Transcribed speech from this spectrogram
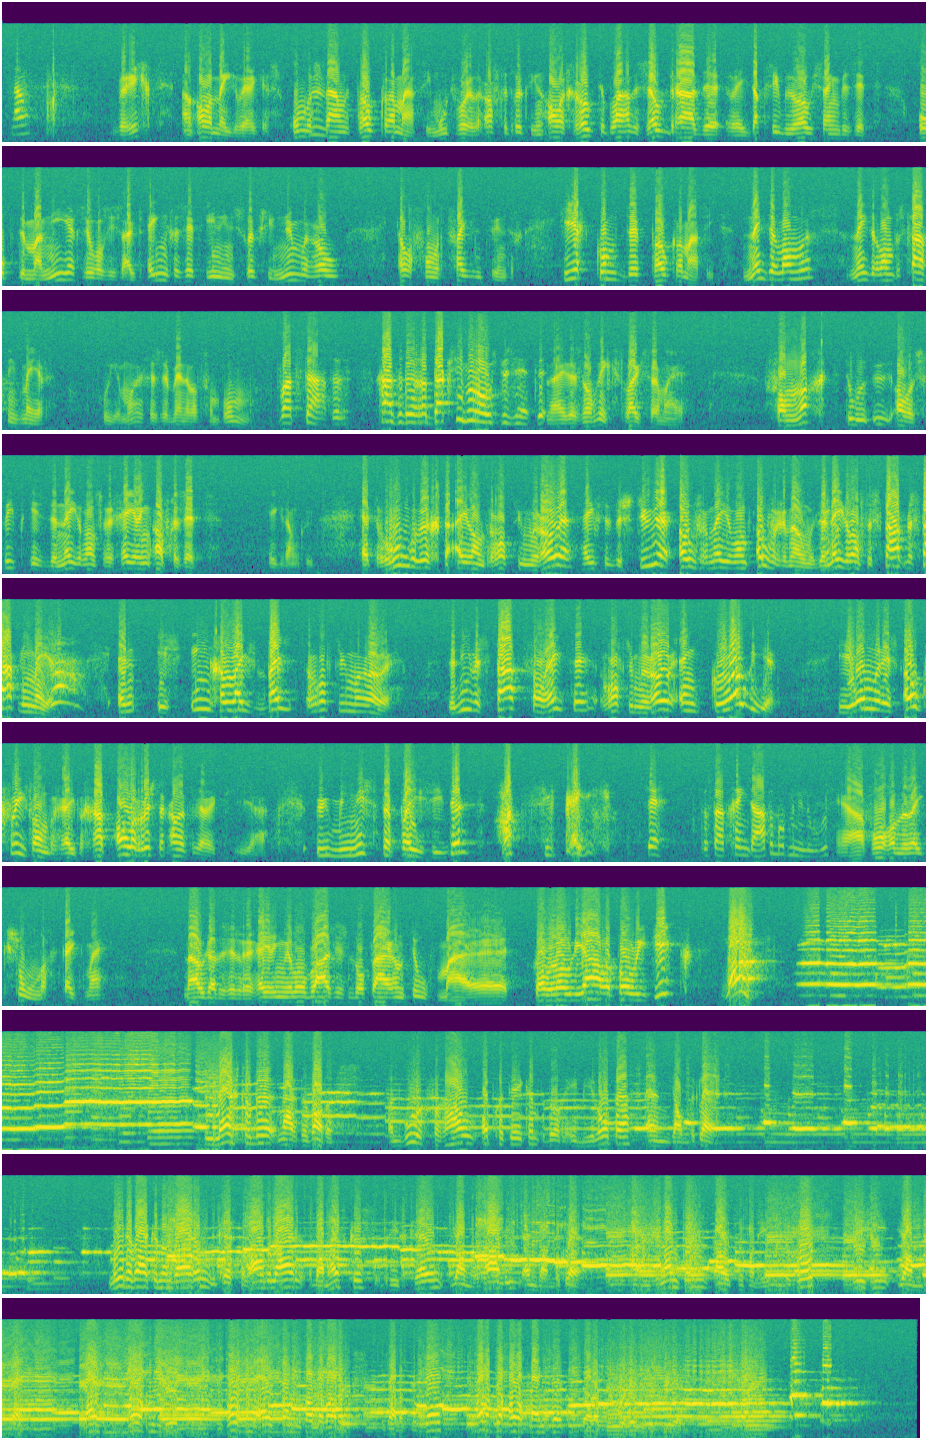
Nou? Bericht aan alle medewerkers. Onderstaande proclamatie moet worden afgedrukt in alle grote bladen zodra de redactiebureaus zijn bezet. Op de manier zoals is uiteengezet in instructie nummer 1125. Hier komt de proclamatie. Nederlanders, Nederland bestaat niet meer. Goedemorgen, ze ben er wat van Bon. Wat staat er? Gaan ze de redactiebureaus bezetten? Nee, dat is nog niks. Luister maar. Vannacht, toen u alles sliep, is de Nederlandse regering afgezet. Ik dank u. Het roemberuchte eiland Rottumeroe heeft het bestuur over Nederland overgenomen. De Nederlandse staat bestaat niet meer. En is ingelijfd bij Rottumeroe. De nieuwe staat zal heten Rottumeroe en Koloniën. Hieronder is ook Friesland begrepen. Gaat alle rustig aan het werk. Ja. Uw minister-president, hartstikke. Zeg, er staat geen datum op, meneer Loeres. Ja, volgende week zondag, kijk maar. Nou, dat is het regering wil opblazen, is tot daar aan toe. Maar eh, koloniale politiek? Nooit! U luisterde naar De Wadders. Een woelig verhaal opgetekend door Emile Lopez en Jan de Kleijer. Medewerkenden waren Christel Adelaar, Dan Heskes, Dries Krijn, Jan Radi en Jan de Kleijer. Arrangementen Elke van Even de Groot, regie Jan de. Luister volgende week de volgende church, one of the four friendships, or a blue-headed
